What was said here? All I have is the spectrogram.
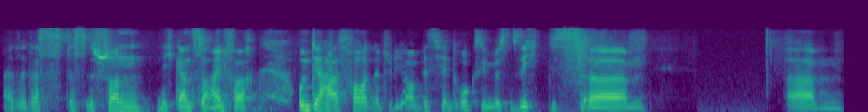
Also das, das ist schon nicht ganz so einfach. Und der HSV hat natürlich auch ein bisschen Druck. Sie müssen sich das, ähm, ähm,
